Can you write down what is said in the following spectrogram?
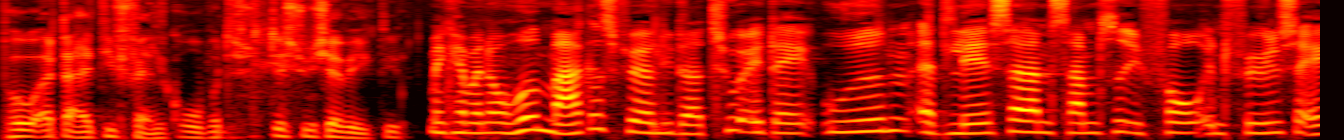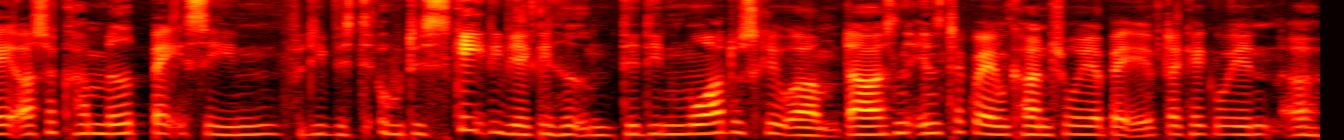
på, at der er de faldgrupper. Det, det synes jeg er vigtigt. Men kan man overhovedet markedsføre litteratur i dag, uden at læseren samtidig får en følelse af også at komme med bag scenen? Fordi hvis det, oh, det er sket i virkeligheden, det er din mor, du skriver om. Der er også en Instagram-konto, jeg bagefter kan gå ind og,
